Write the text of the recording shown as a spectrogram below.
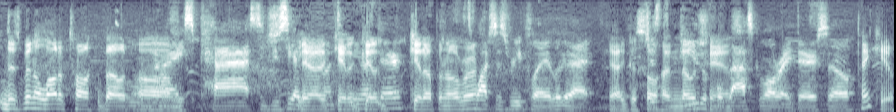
there's been a lot of talk about um, nice pass. Did you see how you yeah, get get right there? get up and Let's over. watch this replay. Look at that. Yeah, Gasol Just had no beautiful chance. basketball right there. So. Thank you.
